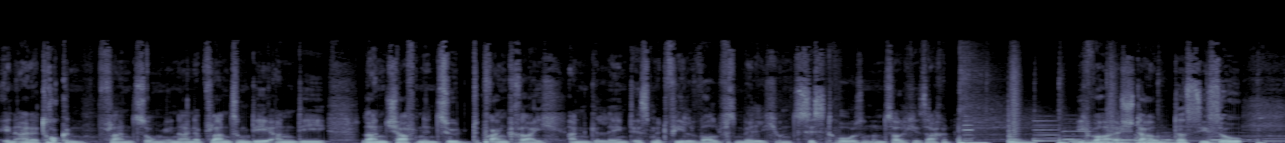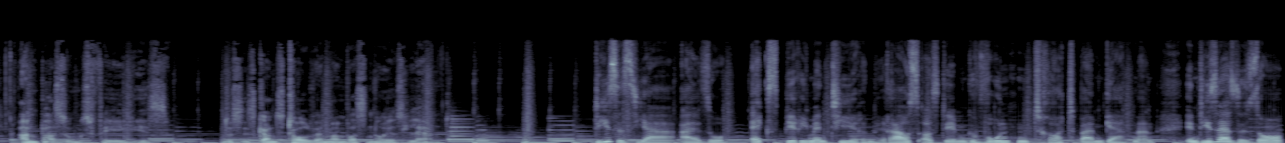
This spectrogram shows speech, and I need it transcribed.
in einer Trockenpflanzung, in einer Pflanzung, die an die Landschaften in Südfrankreich angelehnt ist, mit viel Wolfsmilch und Zistrosen und solche Sachen. Ich war erstaunt, dass sie so anpassungsfähig ist. Das ist ganz toll, wenn man was Neues lernt. Dieses Jahr also experimentieren, raus aus dem gewohnten Trott beim Gärtnern. In dieser Saison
